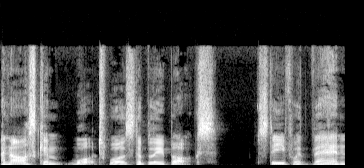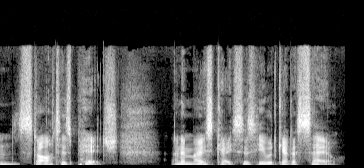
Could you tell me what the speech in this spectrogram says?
and ask him what was the blue box. Steve would then start his pitch, and in most cases, he would get a sale.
